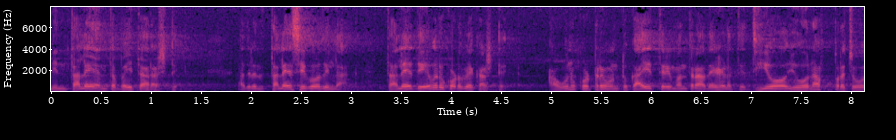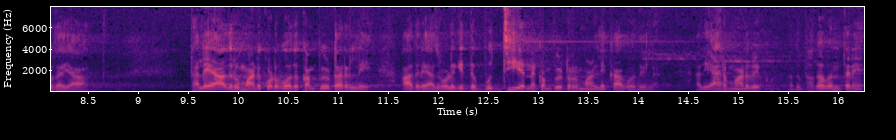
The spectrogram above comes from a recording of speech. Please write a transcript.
ನಿನ್ನ ತಲೆ ಅಂತ ಬೈತಾರಷ್ಟೆ. ಅದರಿಂದ ತಲೆ ಸಿಗೋದಿಲ್ಲ. ತಲೆ ದೇವರು ಕೊಡಬೇಕಷ್ಟೆ. ಅವನು ಕೊಟ್ಟರೆ ಉಂಟು. ಗಾಯತ್ರಿ ಮಂತ್ರ ಅದೇ ಹೇಳುತ್ತೆ. ಧಿಯೋ ಯೋನ ಪ್ರಚೋದಯ ತಲೆಯಾದರೂ ಮಾಡಿಕೊಡ್ಬೋದು ಕಂಪ್ಯೂಟರಲ್ಲಿ, ಆದರೆ ಅದರೊಳಗಿದ್ದ ಬುದ್ಧಿಯನ್ನು ಕಂಪ್ಯೂಟರ್ ಮಾಡಲಿಕ್ಕಾಗೋದಿಲ್ಲ. ಅದು ಯಾರು ಮಾಡಬೇಕು? ಅದು ಭಗವಂತನೇ.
